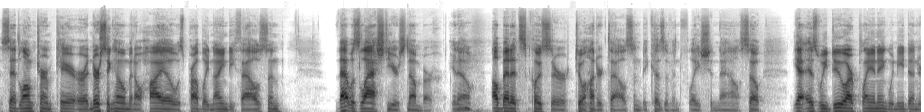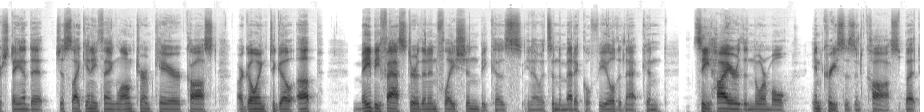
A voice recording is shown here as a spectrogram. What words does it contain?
said long-term care or a nursing home in Ohio was probably ninety thousand. That was last year's number. You know, I'll bet it's closer to a hundred thousand because of inflation now. So, yeah, as we do our planning, we need to understand that just like anything, long-term care costs are going to go up, maybe faster than inflation because you know it's in the medical field and that can see higher than normal increases in costs. But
